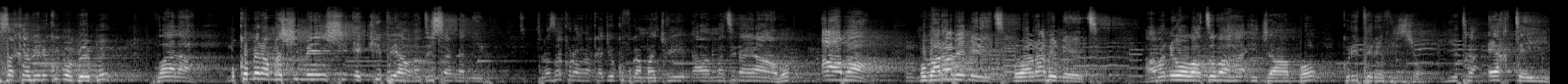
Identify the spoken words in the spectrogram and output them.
bisa kabiri k'umubebe voilà. Mukomere amashyi menshi ekipe ya radio isanganiro turaza kuronka akaryo kuvuga amajwi amazina yabo. Aba mubarabe neza mubarabe neza. Aba nibo bazobaha ijambo kuri televiziyo yitwa rti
